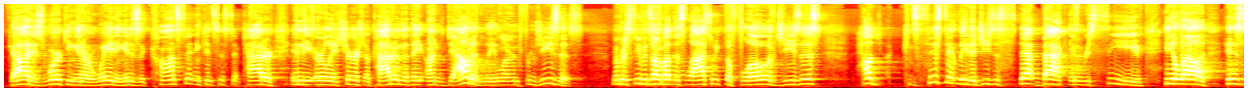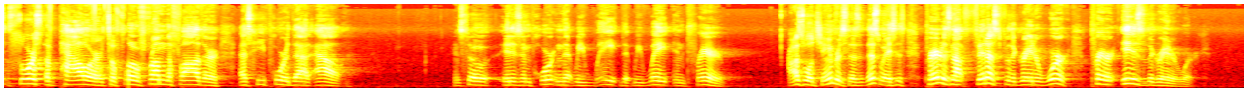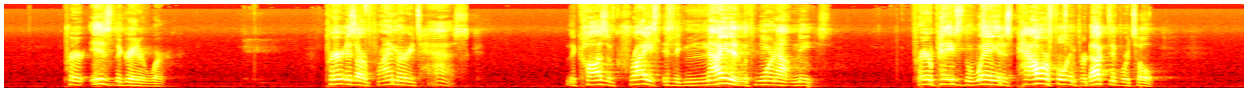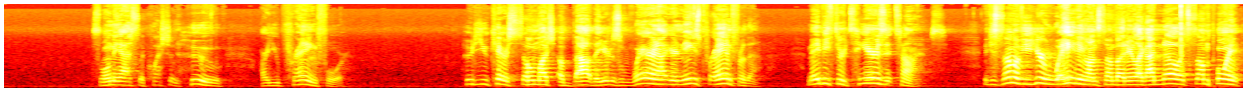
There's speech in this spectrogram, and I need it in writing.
God is working in our waiting. It is a constant and consistent pattern in the early church, a pattern that they undoubtedly learned from Jesus. Remember Stephen talking about this last week, the flow of Jesus? How consistently did Jesus step back and receive? He allowed his source of power to flow from the Father as he poured that out. And so it is important that we wait, that we wait in prayer. Oswald Chambers says it this way He says, Prayer does not fit us for the greater work, prayer is the greater work. Prayer is the greater work. Prayer is our primary task. The cause of Christ is ignited with worn out knees. Prayer paves the way. It is powerful and productive, we're told. So let me ask the question who are you praying for? Who do you care so much about that you're just wearing out your knees praying for them? Maybe through tears at times. Because some of you, you're waiting on somebody. You're like, I know at some point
